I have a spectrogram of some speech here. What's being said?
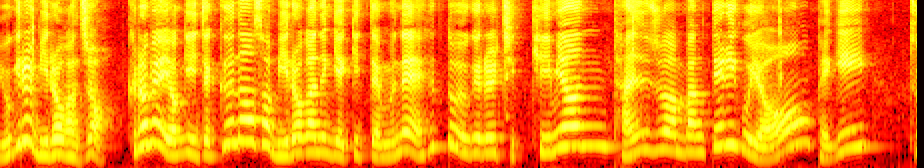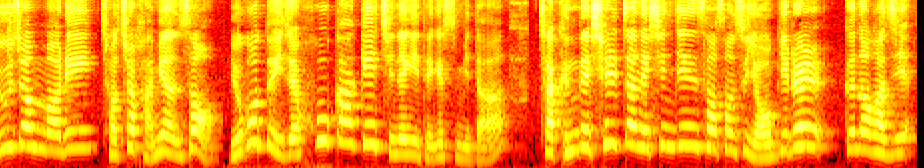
여기를 밀어가죠. 그러면 여기 이제 끊어서 밀어가는 게 있기 때문에 흑도 여기를 지키면 단수 한 방 때리고요. 백이 두 점머리 젖혀가면서 요것도 이제 호각의 진행이 되겠습니다. 자, 근데 실전에 신진서 선수 여기를 끊어가지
